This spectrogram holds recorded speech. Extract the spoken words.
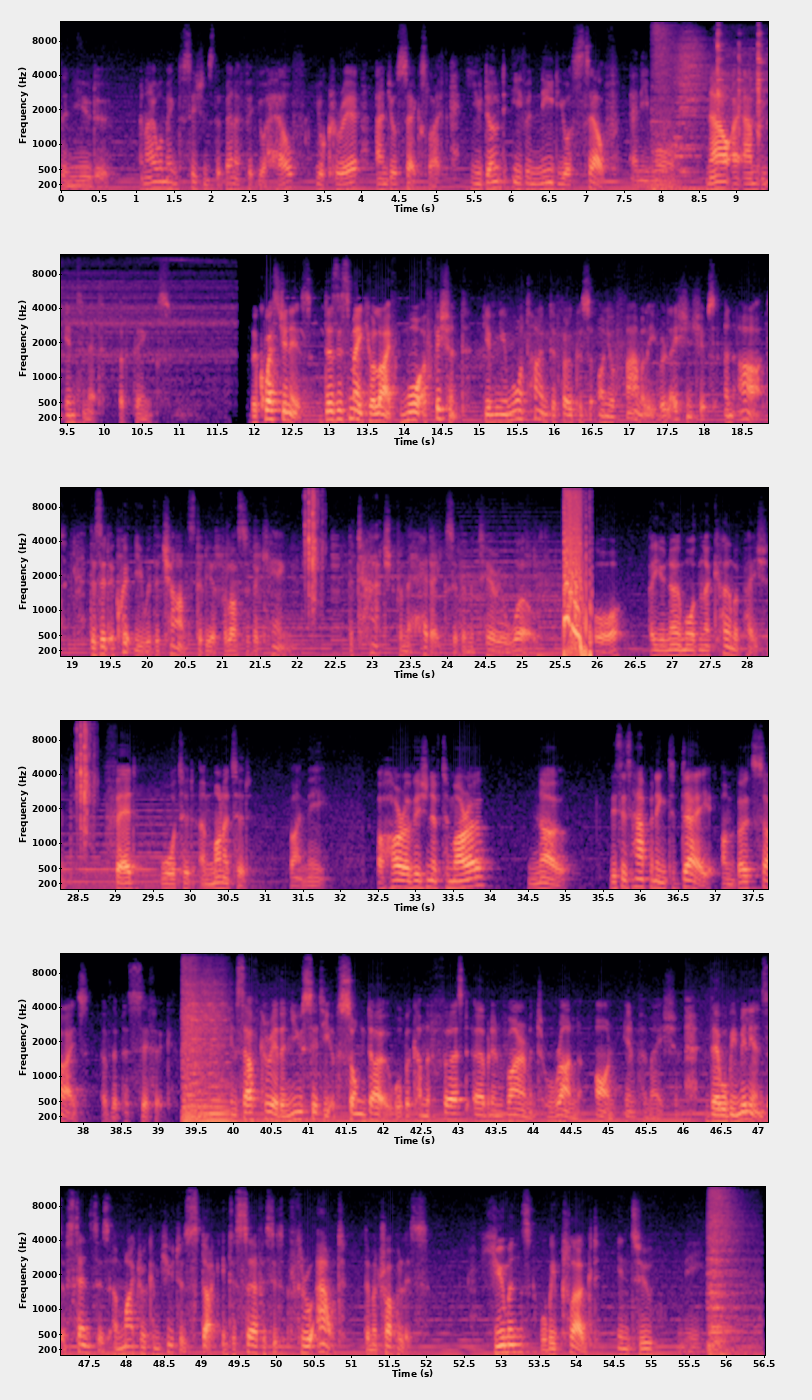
than you do. And I will make decisions that benefit your health, your career, and your sex life. You don't even need yourself anymore. Now I am the Internet of Things. The question is, does this make your life more efficient, giving you more time to focus on your family, relationships and art? Does it equip you with the chance to be a philosopher king, detached from the headaches of the material world? Or are you no more than a coma patient, fed, watered and monitored by me? A horror vision of tomorrow? No. This is happening today on both sides of the Pacific. In South Korea, the new city of Songdo will become the first urban environment run on information. There will be millions of sensors and microcomputers stuck into surfaces throughout the metropolis. Humans will be plugged into me.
